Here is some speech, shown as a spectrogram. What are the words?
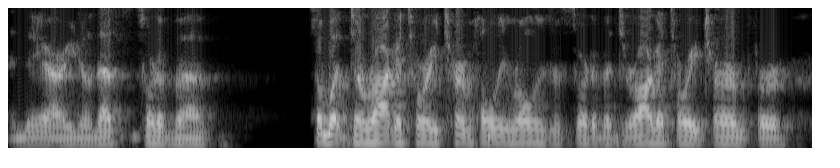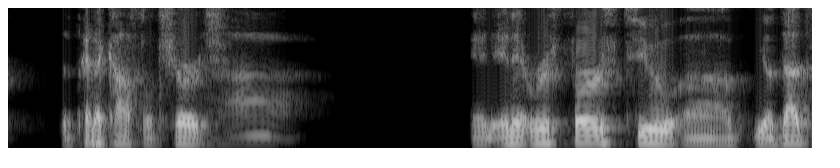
And they are you know that's sort of a somewhat derogatory term. Holy rollers is sort of a derogatory term for the pentecostal church. Ah, and and it refers to uh, you know that's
